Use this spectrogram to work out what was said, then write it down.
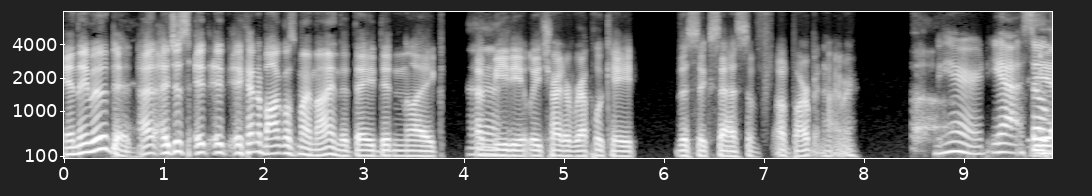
and they moved it. I, I just it it, it kind of boggles my mind that they didn't like Eh. immediately try to replicate the success of of Barbenheimer. Weird. Yeah. So yeah,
